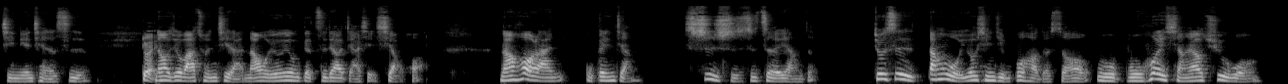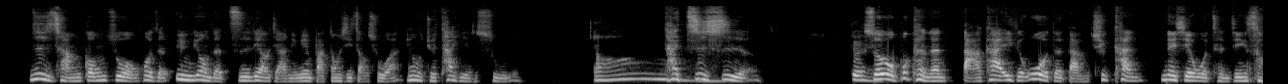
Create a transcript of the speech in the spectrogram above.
几年前的事。对，然后我就把它存起来，然后我又用一个资料夹写笑话。然后后来我跟你讲，事实是这样的，就是当我又心情不好的时候，我不会想要去我日常工作或者运用的资料夹里面把东西找出来，因为我觉得太严肃了，哦，太制式了。对，所以我不可能打开一个 Word 档去看那些我曾经 收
